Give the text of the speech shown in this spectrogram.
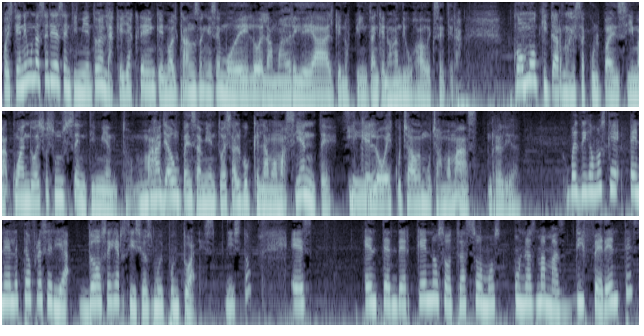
pues tienen una serie de sentimientos en las que ellas creen que no alcanzan ese modelo de la madre ideal que nos pintan, que nos han dibujado, etcétera. ¿Cómo quitarnos esa culpa de encima cuando eso es un sentimiento? Más allá de un pensamiento es algo que la mamá siente y que lo he escuchado en muchas mamás, en realidad. Pues digamos que PNL te ofrecería dos ejercicios muy puntuales. ¿Listo? Es entender que nosotras somos unas mamás diferentes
